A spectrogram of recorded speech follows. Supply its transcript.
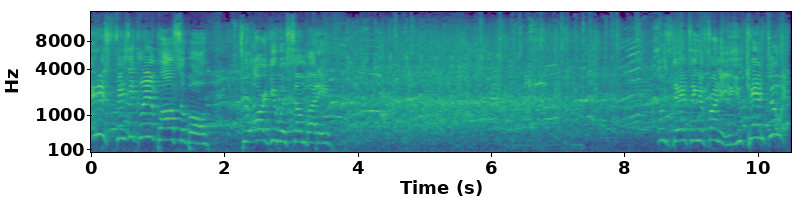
It is physically impossible to argue with somebody who's dancing in front of you. You can't do it.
